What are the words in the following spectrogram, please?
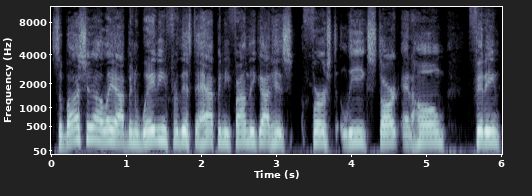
Sebastian Haller, I've been waiting for this to happen. He finally got his first league start at home. Fitting,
